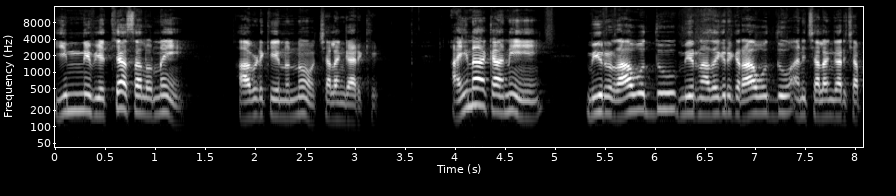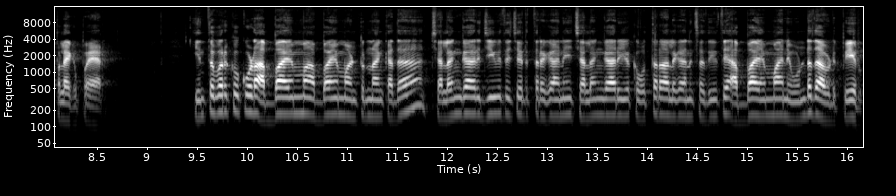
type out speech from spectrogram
ఇన్ని వ్యత్యాసాలు ఉన్నాయి ఆవిడకి నన్ను చలంగారికి. అయినా కానీ మీరు రావద్దు మీరు నా దగ్గరికి రావద్దు అని చలంగారు చెప్పలేకపోయారు. ఇంతవరకు కూడా అబ్బాయమ్మ అబ్బాయమ్మ అంటున్నాం కదా చలంగారి జీవిత చరిత్ర కానీ చలంగారి యొక్క ఉత్తరాలు కానీ చదివితే అబ్బాయమ్మ అని ఉండదు ఆవిడ పేరు.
